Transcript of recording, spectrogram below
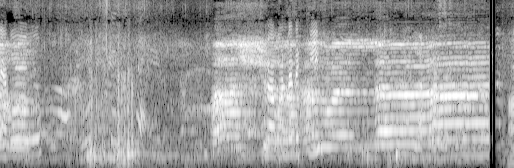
দেখো বাবু। লবণটা দেখি। না।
